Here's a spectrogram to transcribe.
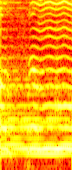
awesome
